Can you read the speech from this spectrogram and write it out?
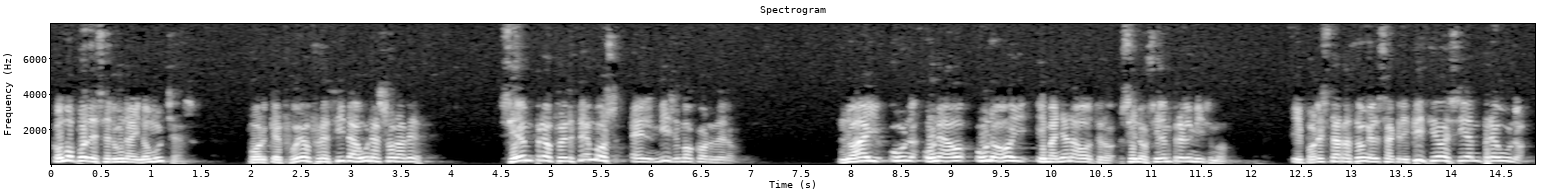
¿Cómo puede ser una y no muchas? Porque fue ofrecida una sola vez. Siempre ofrecemos el mismo cordero. No hay uno hoy y mañana otro, sino siempre el mismo. Y por esta razón el sacrificio es siempre uno.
